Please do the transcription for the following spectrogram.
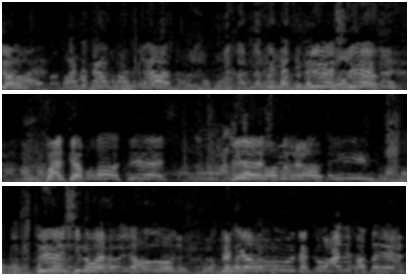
جو ليش؟ ليش مع الكاميرات ليش؟ ليش؟ مع العراقيين ليش؟ شنو يهود؟ لك يهود لك علي خطيه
